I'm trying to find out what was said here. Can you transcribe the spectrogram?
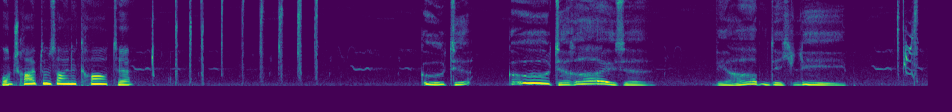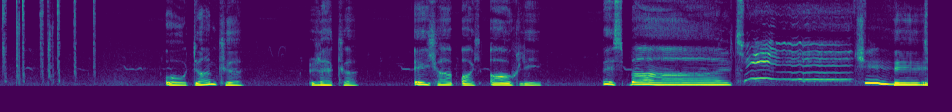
und schreibt uns eine Karte. Gute, gute Reise. Wir haben dich lieb. Oh, danke. Lecker. Ich hab euch auch lieb. Bis bald. Tschüss. Tschüss.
